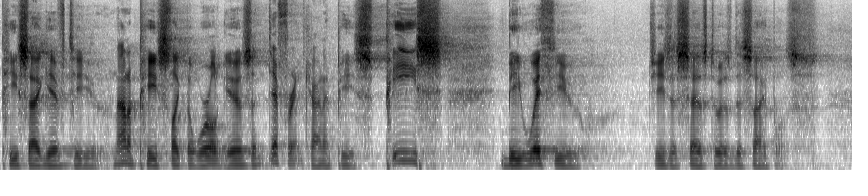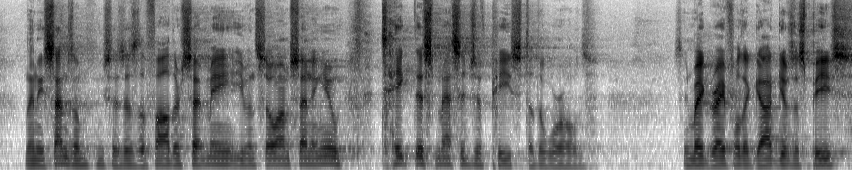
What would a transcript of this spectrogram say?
Peace I give to you. Not a peace like the world gives, a different kind of peace. Peace be with you, Jesus says to his disciples. then he sends them. He says, As the Father sent me, even so I'm sending you. Take this message of peace to the world. Is anybody grateful that God gives us peace?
